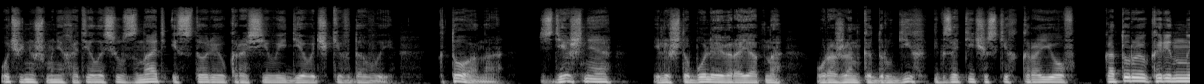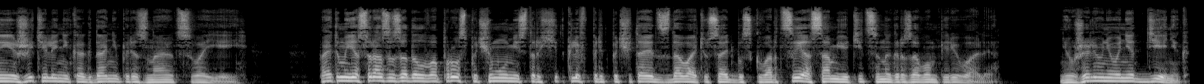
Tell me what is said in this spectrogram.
Очень уж мне хотелось узнать историю красивой девочки-вдовы. Кто она? Здешняя или, что более вероятно, уроженка других экзотических краев, которую коренные жители никогда не признают своей. Поэтому я сразу задал вопрос, почему мистер Хитклифф предпочитает сдавать усадьбу Скворцы, а сам ютиться на грозовом перевале. Неужели у него нет денег,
